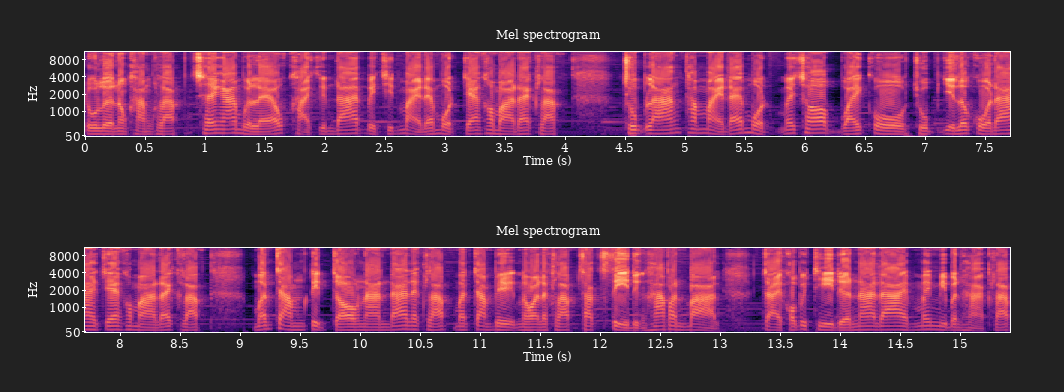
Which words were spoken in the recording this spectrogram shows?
ตูเรือนทองคำครับ ใช้งานหมดแล้วขายคืนได้เป็นชิ้นใหม่ได้หมดแจ้งเข้ามาได้ครับ ชุบล้างทำใหม่ได้หมด ไม่ชอบไวโก ชุบยลโลโกได้แจ้งเข้ามาได้ครับมาจำติดจองนานได้นะครับมาจำเพียงน้อยนะครับ สัก 4-5,000 บาท จ่ายครบอีกทีเดือนหน้าได้ไม่มีปัญหาครับ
